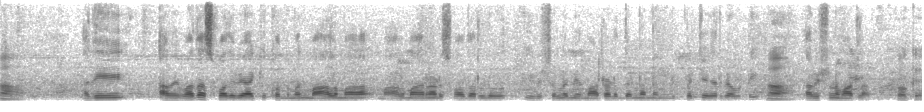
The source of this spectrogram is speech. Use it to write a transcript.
ఆ, అది ఆ వివాదాస్పద వ్యాఖ్య కొంతమంది మాల మా మాల మానాడు సోదరులు ఈ విషయంలో మీరు మాట్లాడొద్దని నన్ను రిక్వెస్ట్ చేశారు కాబట్టి ఆ, విషయంలో మాట్లాడు ఓకే.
